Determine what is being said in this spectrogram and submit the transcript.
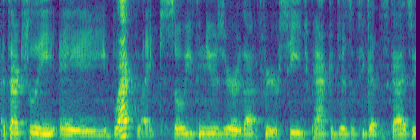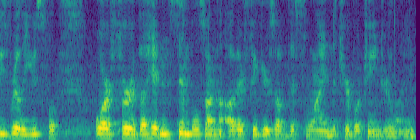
It's actually a black light, so you can use your that for your siege packages if you get this guy, so he's really useful. Or for the hidden symbols on the other figures of this line, the Turbo Changer line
